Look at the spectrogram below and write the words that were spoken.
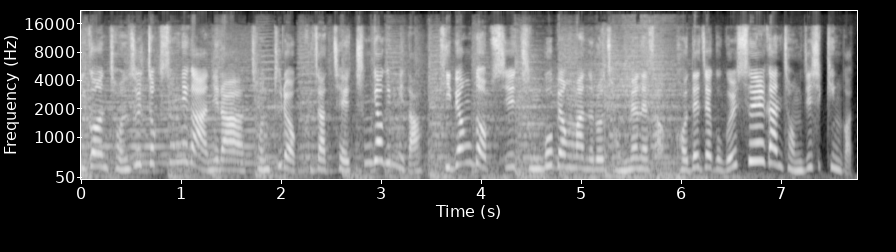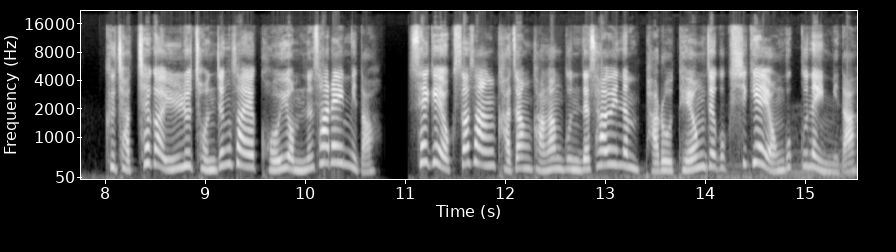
이건 전술적 승리가 아니라 전투력 그 자체의 충격입니다. 기병도 없이 중보병만으로 정면에서 거대 제국을 수일간 정지시킨 것. 그 자체가 인류 전쟁사에 거의 없는 사례입니다. 세계 역사상 가장 강한 군대 4위는 바로 대영 제국 시기의 영국군에입니다.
